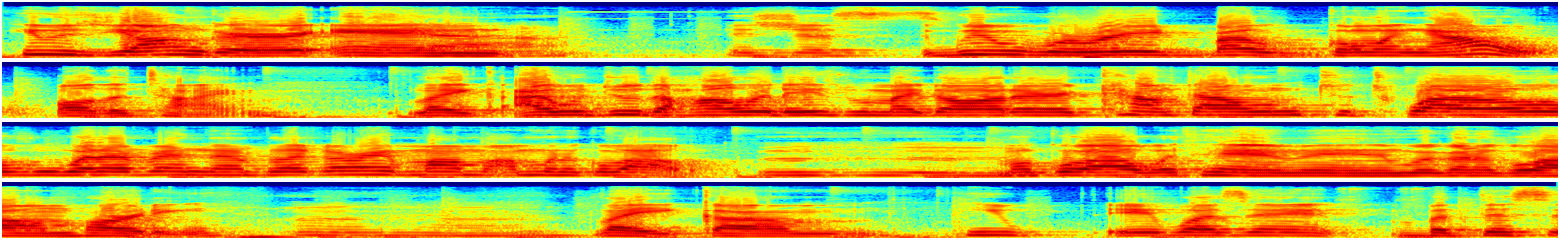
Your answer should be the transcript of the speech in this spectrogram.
he was younger and yeah, it's just we were worried about going out all the time. Like I would do the holidays with my daughter, count down to twelve or whatever, and then I'd be like, "All right, mom, I'm gonna go out. I'm gonna go out with him, and we're gonna go out and party." Like um, he it wasn't, but this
